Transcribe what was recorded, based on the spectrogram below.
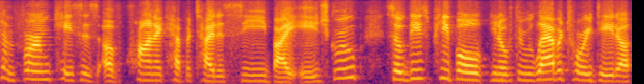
confirmed cases of chronic hepatitis C by age group. So these people, you know, through laboratory data,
